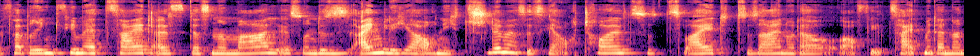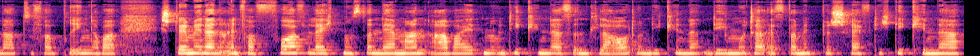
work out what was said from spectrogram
verbringt viel mehr Zeit, als das normal ist. Und es ist eigentlich ja auch nichts Schlimmes. Es ist ja auch toll, zu zweit zu sein oder auch viel Zeit miteinander zu verbringen. Aber ich stelle mir dann einfach vor, vielleicht muss dann der Mann arbeiten und die Kinder sind laut und die Kinder, die Mutter ist damit beschäftigt, die Kinder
